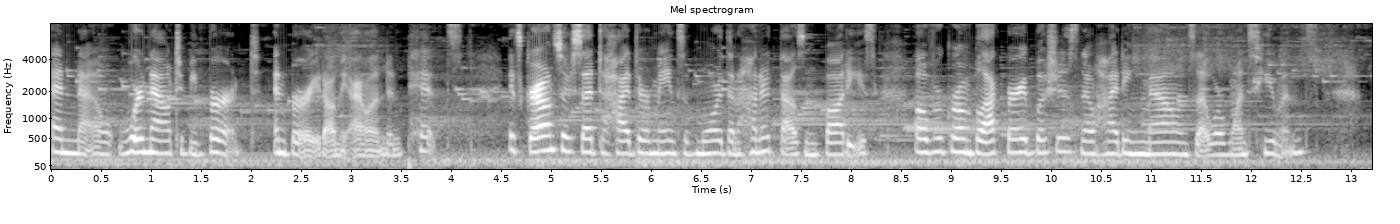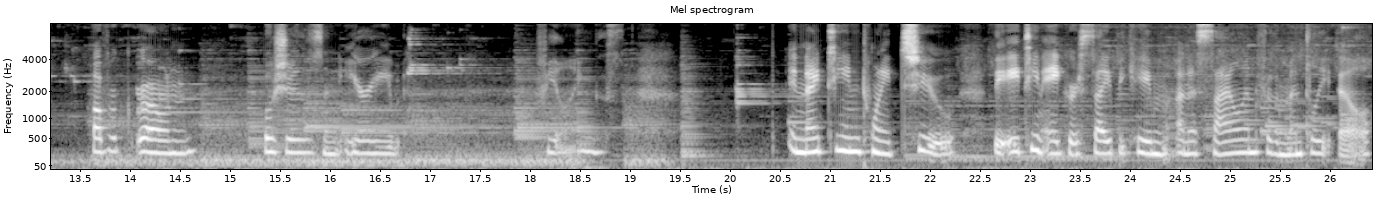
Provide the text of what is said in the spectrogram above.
and now were now to be burnt and buried on the island in pits. Its grounds are said to hide the remains of more than a 100,000 bodies, overgrown blackberry bushes now hiding mounds that were once humans. Overgrown bushes and eerie feelings. In 1922, the 18 acre site became an asylum for the mentally ill,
